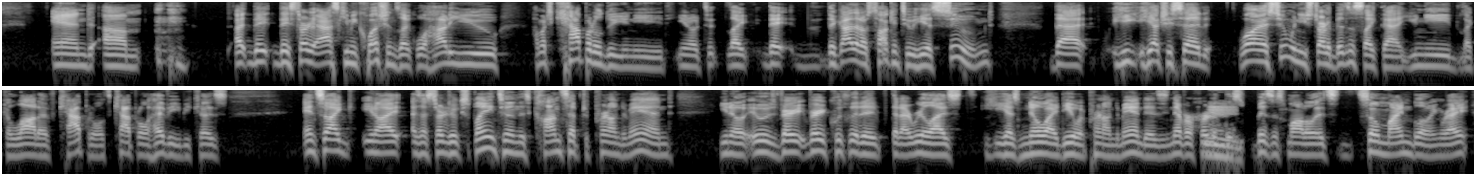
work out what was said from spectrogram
and um, I, they they started asking me questions like, well, how do you how much capital do you need? You know, to like they the guy that I was talking to, he assumed that he he actually said, well, I assume when you start a business like that, you need like a lot of capital. It's capital heavy because, and so I you know I as I started to explain to him this concept of print on demand. You know, it was very, very quickly that, that I realized he has no idea what print on demand is. He's never heard mm. of this business model. It's so mind blowing, right?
